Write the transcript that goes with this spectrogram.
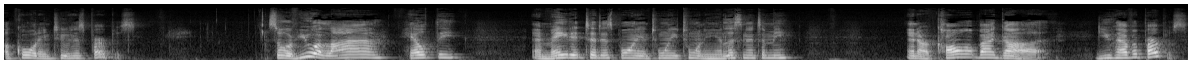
according to his purpose. So if you're alive, healthy, and made it to this point in 2020 and listening to me and are called by God, you have a purpose.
